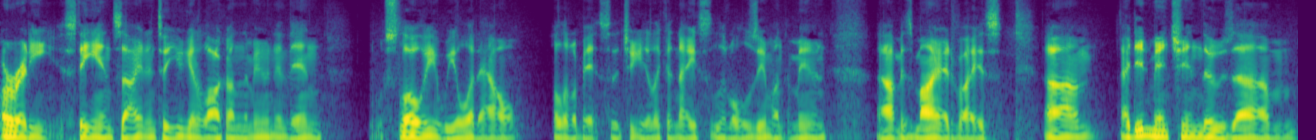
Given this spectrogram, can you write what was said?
already stay inside until you get a lock on the moon and then slowly wheel it out a little bit so that you get like a nice little zoom on the moon um, is my advice um, i did mention those um,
